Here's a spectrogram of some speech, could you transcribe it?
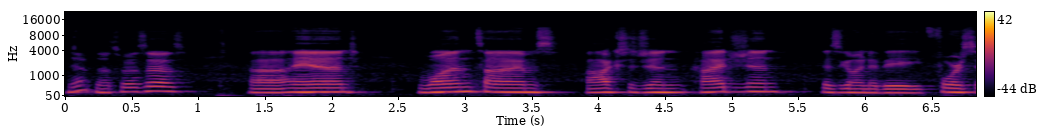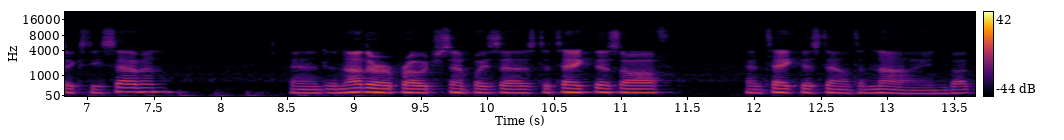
Yep, that's what it says. Uh, and 1 times oxygen hydrogen is going to be 467. And another approach simply says to take this off and take this down to 9, but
